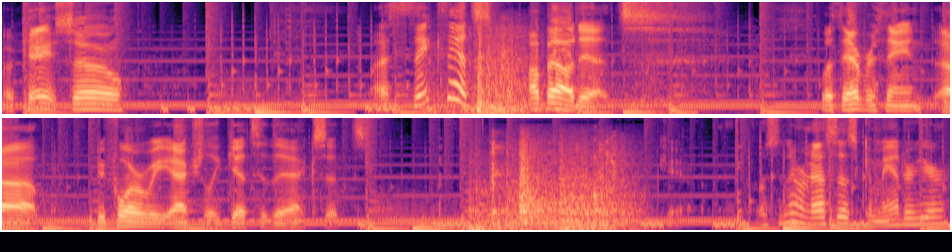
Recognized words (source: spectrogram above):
Okay, so I think that's about it with everything uh, before we actually get to the exits. Okay, wasn't there an SS commander here?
